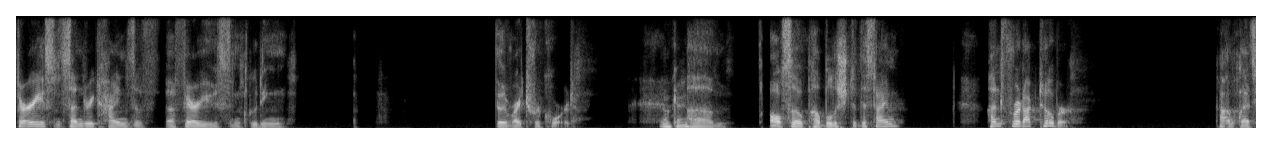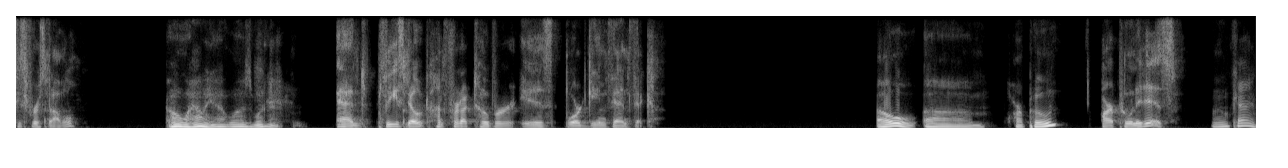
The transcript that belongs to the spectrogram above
various and sundry kinds of, of fair use, including the right to record. Okay. Um, also published at this time, Hunt for Red October, Tom Clancy's first novel. Oh wow, yeah, it was, wasn't it? And please note, Hunt for Red October is board game fanfic. Oh, um, Harpoon. Harpoon, it is. Okay.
